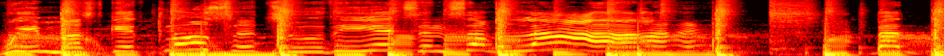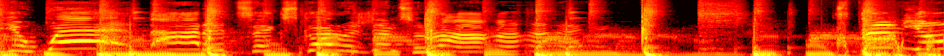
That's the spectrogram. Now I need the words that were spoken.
We must get closer to the essence of life. But be aware that it takes courage and survive. Your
